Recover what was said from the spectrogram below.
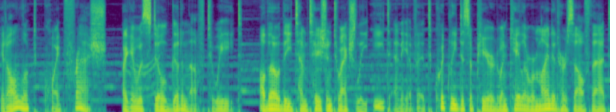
it all looked quite fresh, like it was still good enough to eat. Although the temptation to actually eat any of it quickly disappeared when Kayla reminded herself that,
